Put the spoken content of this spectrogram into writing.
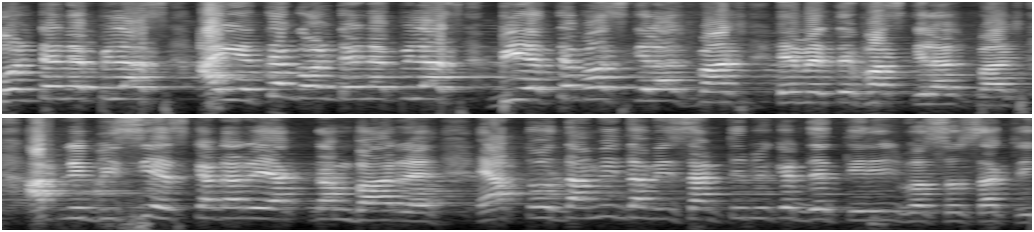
গোল্ডেন এ প্লাস আইএতে golden A plus first class pass এমএতে ফার্স্ট ক্লাস পাস আপনি বিসিএস ক্যাডারে এক নাম্বার এত দামি দামি সার্টিফিকেট দিয়ে তিরিশ বছর চাকরি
